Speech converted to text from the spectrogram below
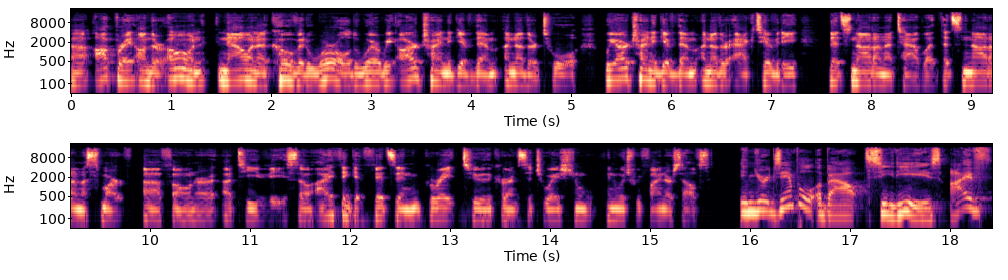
uh, operate on their own now in a COVID world where we are trying to give them another tool. We are trying to give them another activity that's not on a tablet, that's not on a smartphone uh, or a TV. So I think it fits in great to the current situation in which we find ourselves. In your example about CDs, I've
